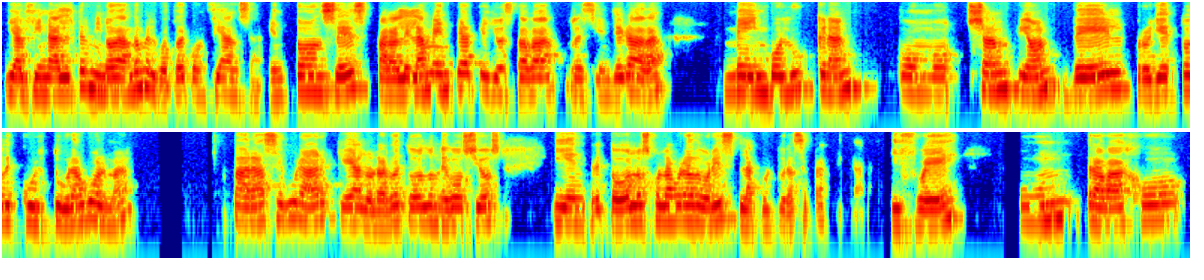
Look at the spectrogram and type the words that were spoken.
Y al final terminó dándome el voto de confianza. Entonces, paralelamente a que yo estaba recién llegada, me involucran como champion del proyecto de cultura Walmart para asegurar que a lo largo de todos los negocios y entre todos los colaboradores la cultura se practicara. Y fue un trabajo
